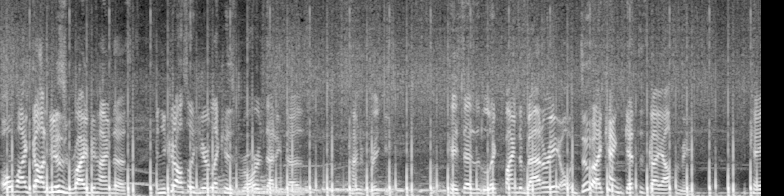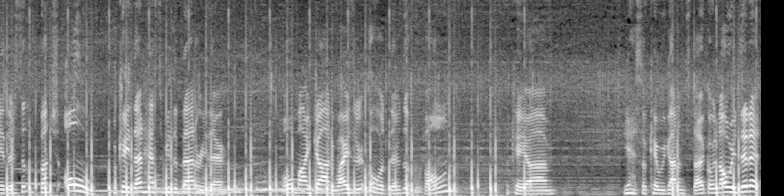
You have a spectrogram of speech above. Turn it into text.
oh my god, he is right behind us. And you could also hear like his roars that he does. Kind of freaky. Okay, says look, find the battery. Oh, dude, I can't get this guy off of me. Okay, there's a bunch. Oh, okay, that has to be the battery there. Oh my god, why is there? Oh, there's a phone. Okay, um, Yes, okay, we got him stuck. Oh no, we did it.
